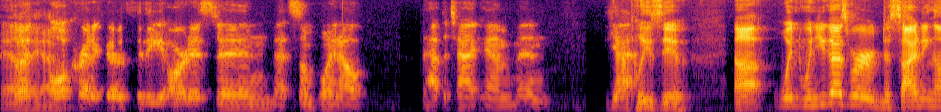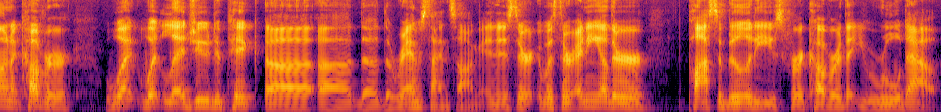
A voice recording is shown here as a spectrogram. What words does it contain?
But yeah. all credit goes to the artist, and at some point I'll have to tag him. And Yeah, Yeah. please do. Uh, when when you guys were deciding on a cover, what what led you to pick uh, uh, the the Rammstein song? And is there was there any other possibilities for a cover that you ruled out?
